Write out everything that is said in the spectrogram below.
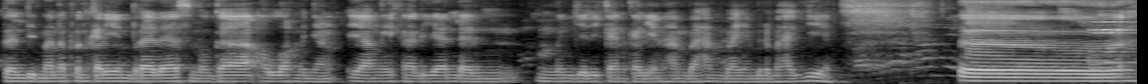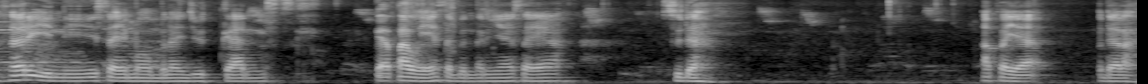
dan di mana pun kalian berada semoga Allah menyayangi kalian dan menjadikan kalian hamba-hamba yang berbahagia. Uh, hari ini saya mau melanjutkan nggak tahu ya sebenarnya saya sudah apa ya udahlah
